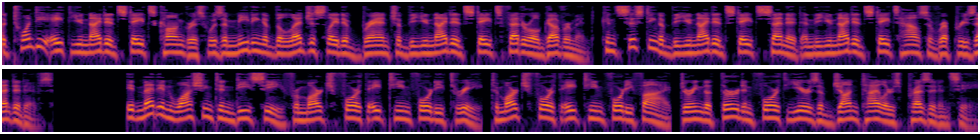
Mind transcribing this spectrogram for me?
The 28th United States Congress was a meeting of the legislative branch of the United States federal government, consisting of the United States Senate and the United States House of Representatives. It met in Washington, D.C. from March 4, 1843, to March 4, 1845, during the third and fourth years of John Tyler's presidency.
